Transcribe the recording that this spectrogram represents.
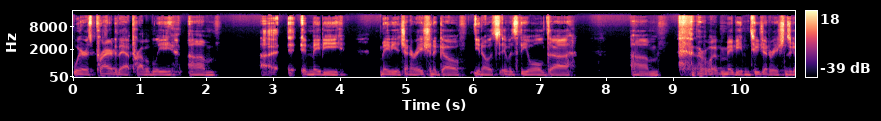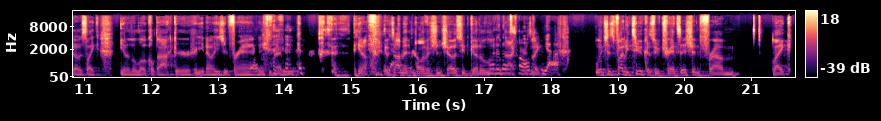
whereas prior to that probably um, uh, it, it maybe maybe a generation ago you know it was the old uh, um, or maybe even two generations ago, it's like, you know, the local doctor, you know, he's your friend. Right. you know, it was yeah. on the television shows. You'd go to the local doctors, like, yeah. Which is funny too, because we've transitioned from like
